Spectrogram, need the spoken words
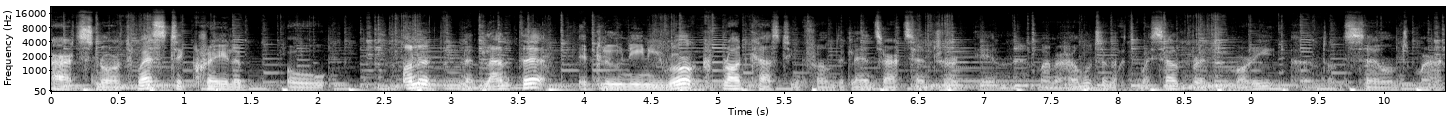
Arts Northwest at Craila ó In Atlanta at Glúnini Rourke, broadcasting from the Glens Arts Centre in Manorhamilton with myself, Brendan Murray, and on sound, Mark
